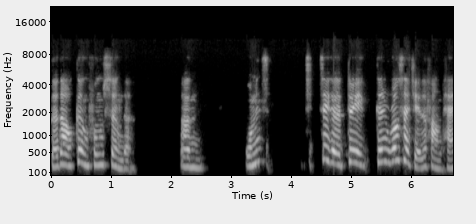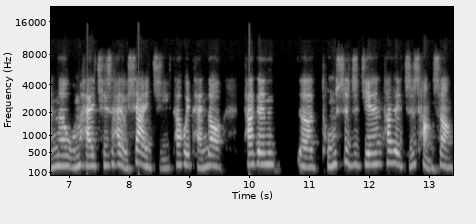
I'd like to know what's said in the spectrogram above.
得到更丰盛的。嗯，我们。这这个对跟 Rosa 姐的访谈呢，我们还其实还有下一集，她会谈到她跟呃同事之间，她在职场上，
